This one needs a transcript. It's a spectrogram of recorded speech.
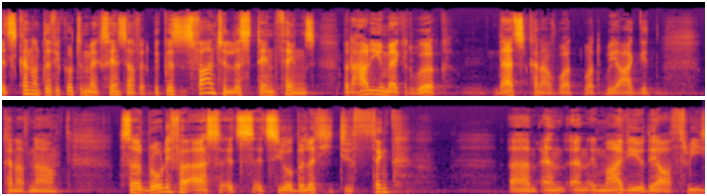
It's kind of difficult to make sense of it because it's fine to list 10 things, but how do you make it work? That's kind of what, what we argue kind of now. So broadly for us, it's, it's your ability to think. Um, and, and in my view, there are three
